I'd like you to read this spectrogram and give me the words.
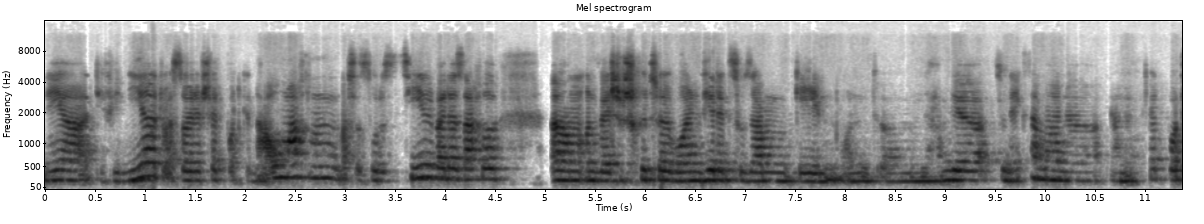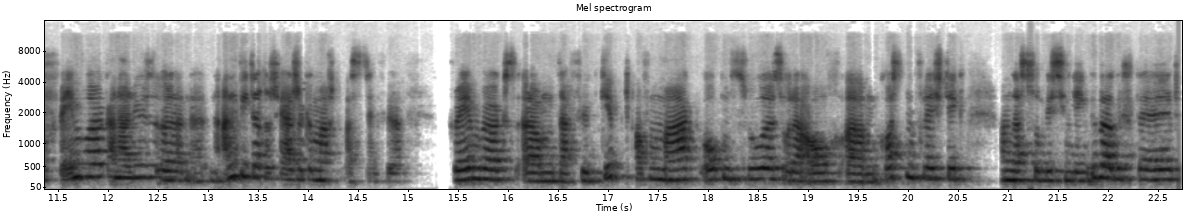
näher definiert. Was soll der Chatbot genau machen? Was ist so das Ziel bei der Sache? Ähm, und welche Schritte wollen wir denn zusammen gehen. Und ähm, da haben wir zunächst einmal eine, eine Chatbot-Framework-Analyse oder eine, eine, Anbieterrecherche gemacht, was es denn für Frameworks ähm, dafür gibt auf dem Markt, Open Source oder auch ähm, kostenpflichtig, haben das so ein bisschen gegenübergestellt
